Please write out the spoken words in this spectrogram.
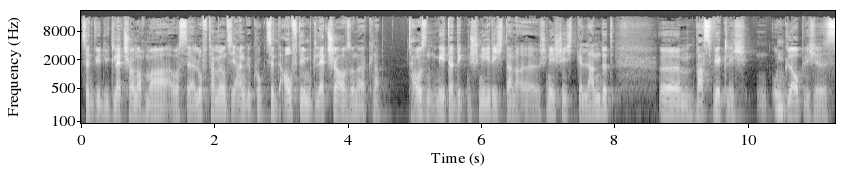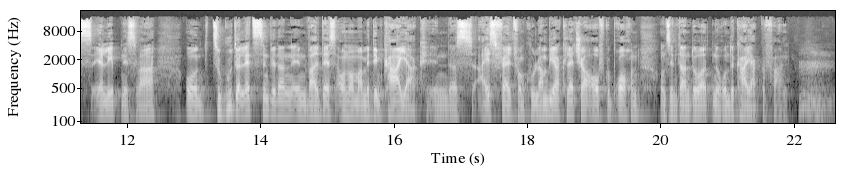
sind wir die Gletscher nochmal aus der Luft, haben wir uns die angeguckt, sind auf dem Gletscher, auf so einer knapp 1000 Meter dicken dann, äh, Schneeschicht gelandet, ähm, was wirklich ein unglaubliches Erlebnis war. Und zu guter Letzt sind wir dann in Valdez auch nochmal mit dem Kajak in das Eisfeld vom Columbia-Gletscher aufgebrochen und sind dann dort eine Runde Kajak gefahren. Hm.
